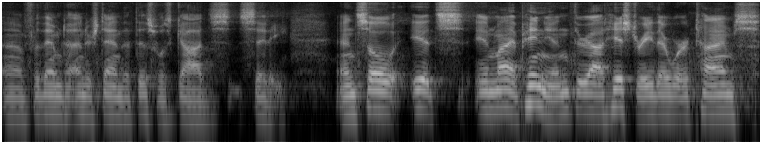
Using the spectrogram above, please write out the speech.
uh, for them to understand that this was God's city. And so it's, in my opinion, throughout history, there were times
